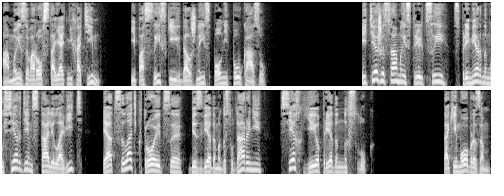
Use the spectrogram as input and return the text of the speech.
а мы за воров стоять не хотим, и по сыске их должны исполнить по указу. И те же самые стрельцы с примерным усердием стали ловить и отсылать к Троице без ведома государыни всех ее преданных слуг. Таким образом,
